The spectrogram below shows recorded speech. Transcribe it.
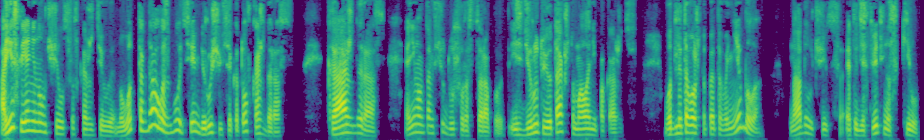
А если я не научился, скажете вы, ну вот тогда у вас будет 7 дерущихся котов каждый раз. Каждый раз. И они вам там всю душу расцарапают. И сдерут ее так, что мало не покажется. Вот для того, чтобы этого не было, надо учиться. Это действительно скилл.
